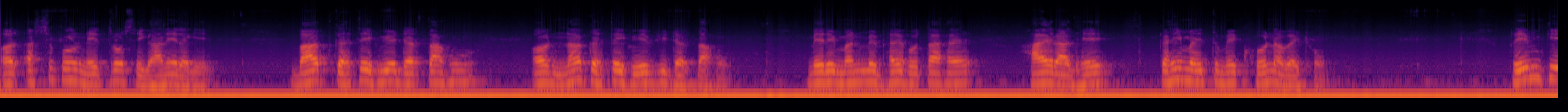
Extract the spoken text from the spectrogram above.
और अश्वपूर्ण नेत्रों से गाने लगे। बात कहते हुए डरता हूँ और न कहते हुए भी डरता हूँ। मेरे मन में भय होता है, हाय राधे, कहीं मैं तुम्हें खो न बैठूँ। प्रेम के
